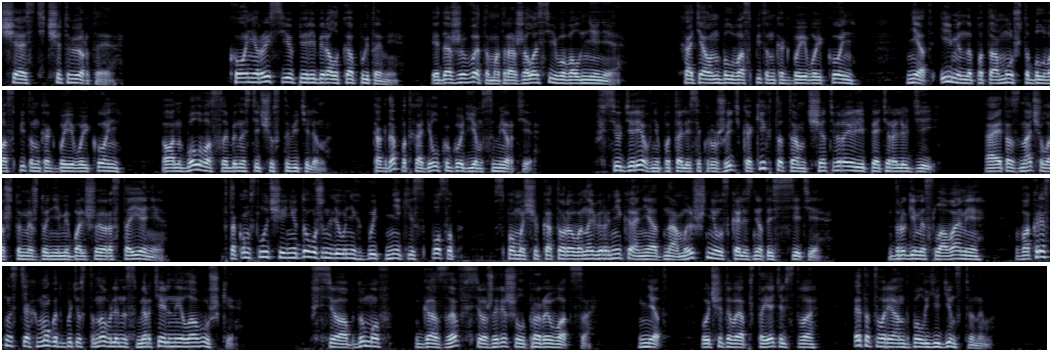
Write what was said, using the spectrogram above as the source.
Часть четвертая. Конь рысью перебирал копытами, и даже в этом отражалось его волнение. Хотя он был воспитан как боевой конь, нет, именно потому, что был воспитан как боевой конь, он был в особенности чувствителен, когда подходил к угодьям смерти. Всю деревню пытались окружить каких-то там четверо или пятеро людей, а это значило, что между ними большое расстояние, в таком случае не должен ли у них быть некий способ, с помощью которого наверняка ни одна мышь не ускользнет из сети? Другими словами, в окрестностях могут быть установлены смертельные ловушки. Все обдумав, Газев все же решил прорываться. Нет, учитывая обстоятельства, этот вариант был единственным.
